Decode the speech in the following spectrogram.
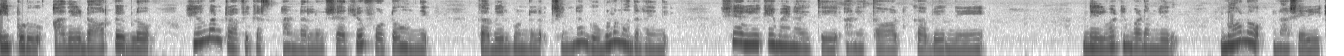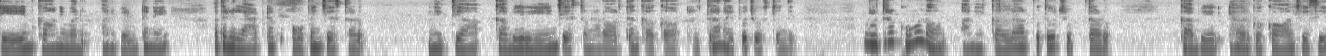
ఇప్పుడు అదే డార్క్ వెబ్లో హ్యూమన్ ట్రాఫికర్స్ అండర్లో షర్యూ ఫోటో ఉంది. కబీర్ గుండెలో చిన్న గుబులు మొదలైంది. షర్యూకి ఏమైనా అయితే అనే థాట్ కబీర్ని నిల్వనివ్వడం లేదు. నో నో నా షెరీకి ఏం కానివ్వను అని వెంటనే అతడు ల్యాప్టాప్ ఓపెన్ చేస్తాడు. నిత్య కబీర్ ఏం చేస్తున్నాడో అర్థం కాక రుద్ర వైపు చూస్తుంది. రుద్ర కూల్ డౌన్ అని కళ్ళార్పుతో చెప్తాడు. కబీర్ ఎవరికో కాల్ చేసి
